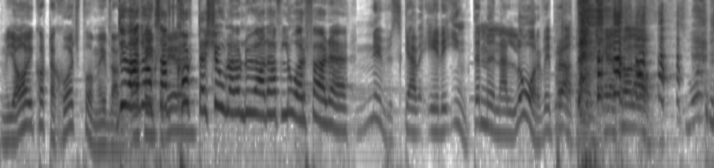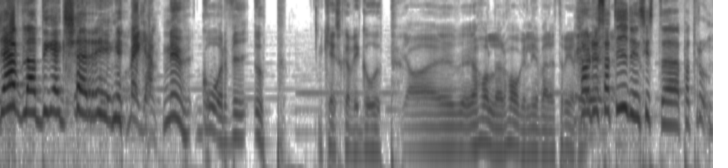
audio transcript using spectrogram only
Men jag har ju korta shorts på mig ibland. Du hade Varför också haft det? korta kjolar om du hade haft lår för det. Nu ska vi, är det inte mina lår vi pratar om, ska jag tala om. Jävla degkärring! Megan, nu går vi upp. Okej, ska vi gå upp? Jag, jag håller hagelgeväret redan. Har du satt i din sista patron?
